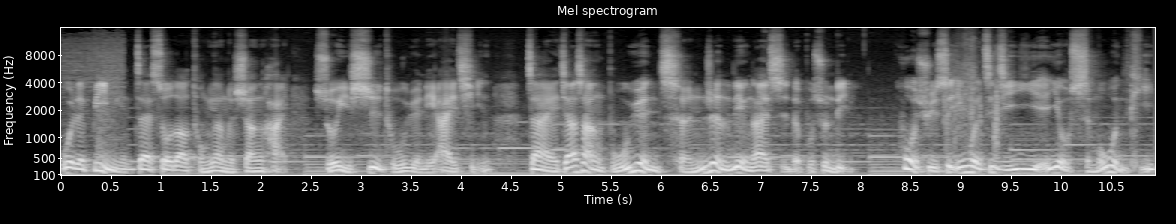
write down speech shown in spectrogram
为了避免再受到同样的伤害，所以试图远离爱情，再加上不愿承认恋爱时的不顺利。或许是因为自己也有什么问题，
